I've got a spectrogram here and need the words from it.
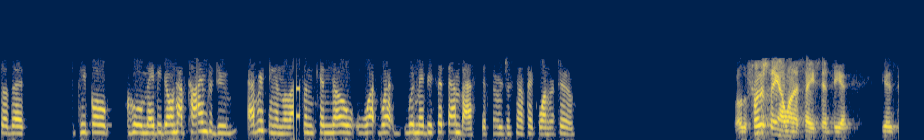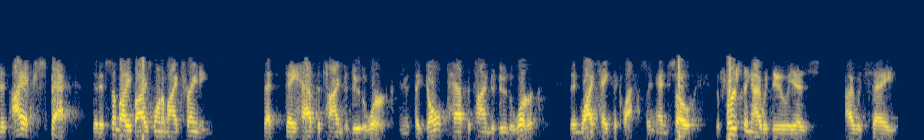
so that people who maybe don't have time to do everything in the lesson can know what, what would maybe fit them best if they were just going to pick one or two. Well, the first thing I want to say, Cynthia, is that I expect that if somebody buys one of my trainings, that they have the time to do the work. And if they don't have the time to do the work, then why take the class? And, and so the first thing I would do is I would say,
